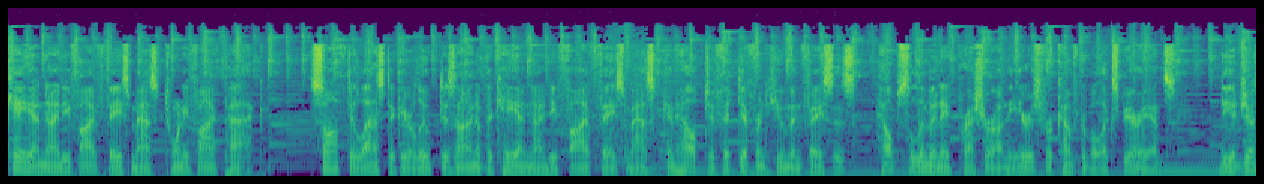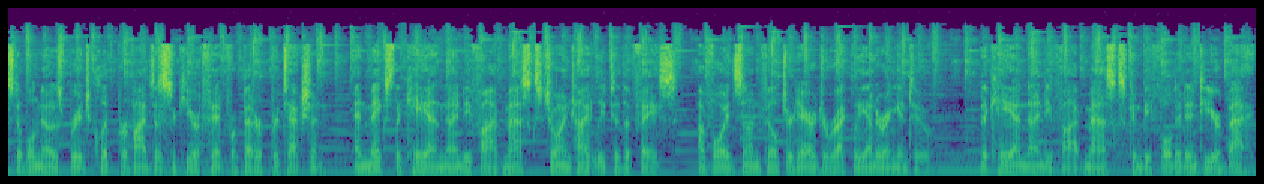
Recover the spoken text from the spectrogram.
KN95 Face Mask 25 Pack. Soft elastic ear loop design of the KN95 face mask can help to fit different human faces, helps eliminate pressure on the ears for comfortable experience. The adjustable nose bridge clip provides a secure fit for better protection, and makes the KN95 masks join tightly to the face, avoids unfiltered air directly entering into. The KN95 masks can be folded into your bag,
